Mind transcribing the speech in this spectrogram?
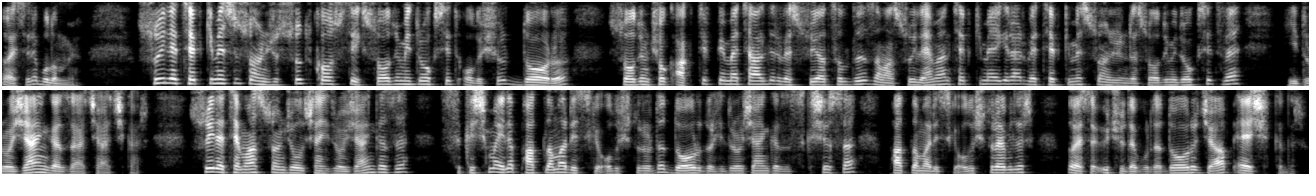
Dolayısıyla bulunmuyor. Su ile tepkimesi sonucu sut kostik sodyum hidroksit oluşur. Doğru. Sodyum çok aktif bir metaldir ve suya atıldığı zaman su ile hemen tepkimeye girer ve tepkimesi sonucunda sodyum hidroksit ve hidrojen gazı açığa çıkar. Su ile temas sonucu oluşan hidrojen gazı sıkışma ile patlama riski oluşturur da doğrudur. Hidrojen gazı sıkışırsa patlama riski oluşturabilir. Dolayısıyla üçü de burada doğru cevap E şıkkıdır.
